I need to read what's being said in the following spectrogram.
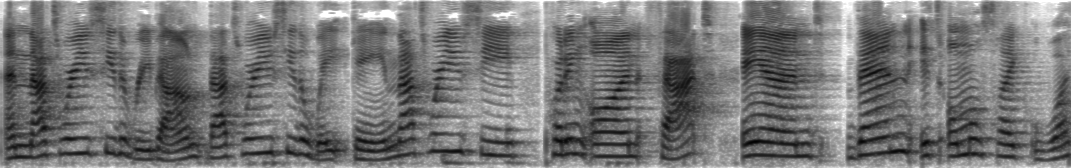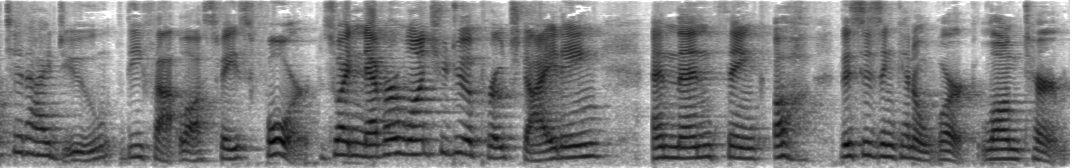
And that's where you see the rebound. That's where you see the weight gain. That's where you see putting on fat. And then it's almost like, what did I do the fat loss phase for? So I never want you to approach dieting and then think, oh, this isn't going to work long term.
